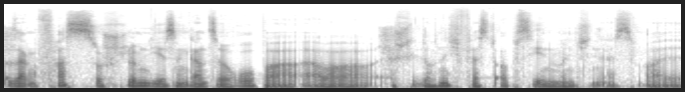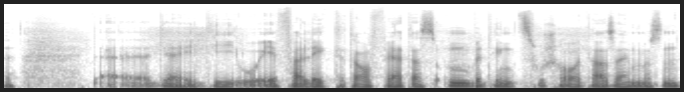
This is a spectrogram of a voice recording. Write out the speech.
sagen, fast so schlimm, die ist in ganz Europa, aber es steht doch nicht fest, ob sie in München ist, weil der, die UEFA legte darauf Wert, dass unbedingt Zuschauer da sein müssen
